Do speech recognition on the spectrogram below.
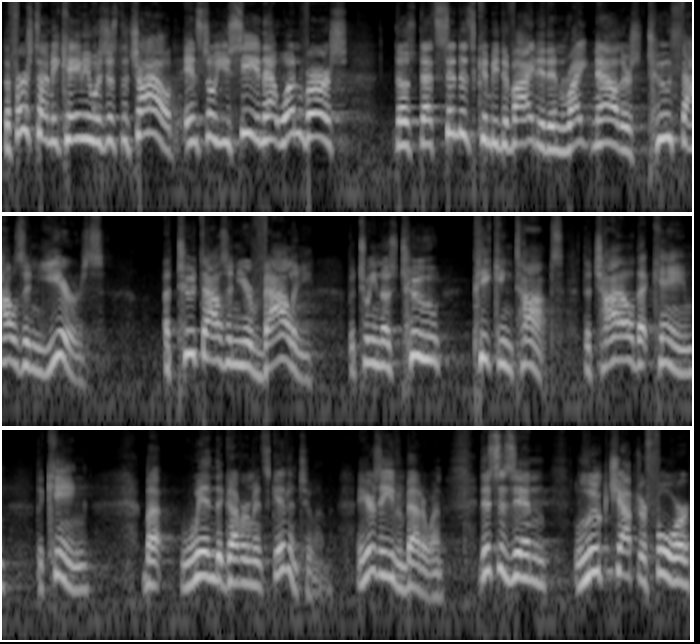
The first time he came, he was just a child. And so you see in that one verse, those, that sentence can be divided, and right now there's 2,000 years, a 2,000 year valley between those two peaking tops the child that came, the king, but when the government's given to him. here's an even better one. This is in Luke chapter 4,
